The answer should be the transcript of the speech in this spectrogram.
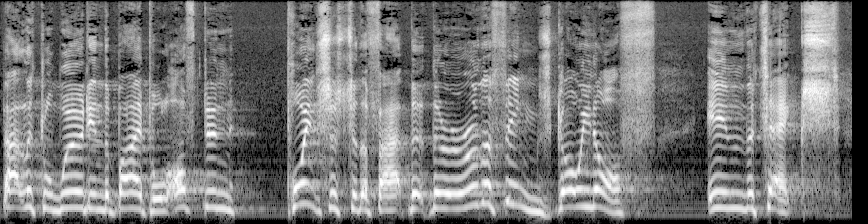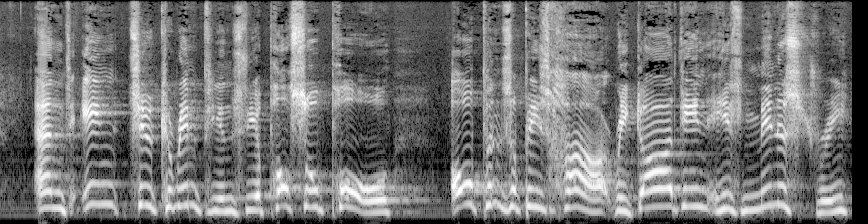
that little word in the Bible often points us to the fact that there are other things going off in the text. And in 2 Corinthians, the Apostle Paul opens up his heart regarding his ministry,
